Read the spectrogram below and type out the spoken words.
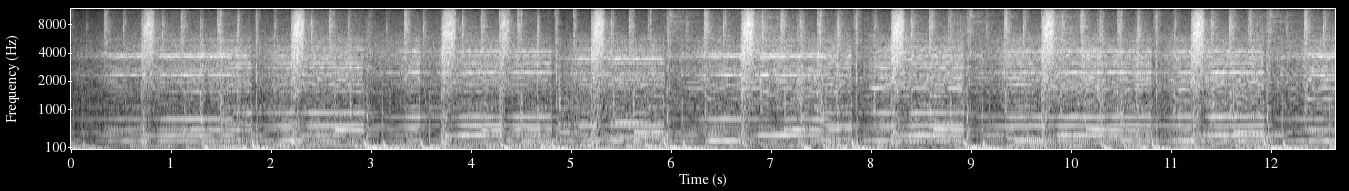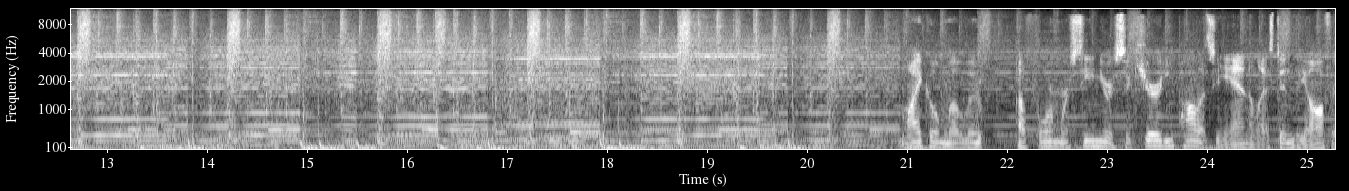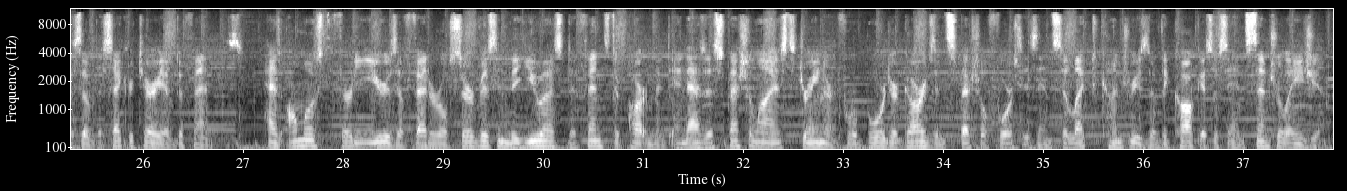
Michael Maloof, a former senior security policy analyst in the Office of the Secretary of Defense, has almost 30 years of federal service in the U.S. Defense Department and as a specialized trainer for border guards and special forces in select countries of the Caucasus and Central Asia.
